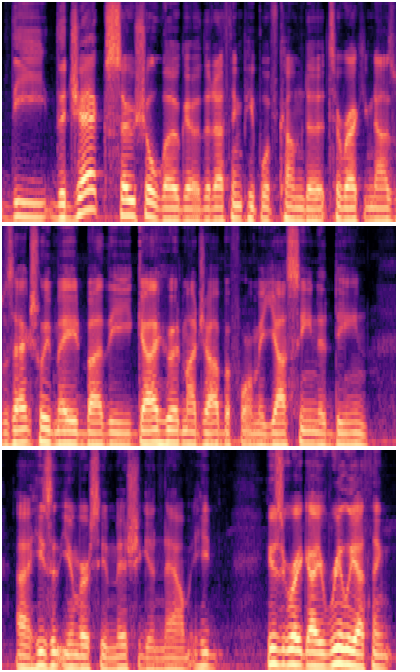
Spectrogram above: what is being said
the the Jack social logo that I think people have come to, to recognize was actually made by the guy who had my job before me, Yasin Adine. Uh, he's at the University of Michigan now. He he was a great guy. He really, I think,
